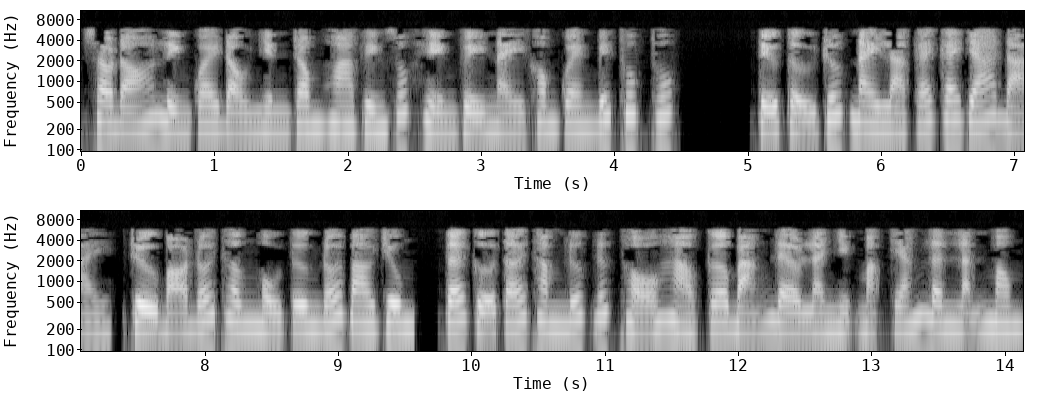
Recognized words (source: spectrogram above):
sau đó liền quay đầu nhìn trong hoa viên xuất hiện vị này không quen biết thúc thúc, Tiểu tử trước nay là cái cái giá đại, trừ bỏ đối thân mù tương đối bao chung, tới cửa tới thăm nước đức thổ hào cơ bản đều là nhiệt mặt dán lên lãnh mông.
